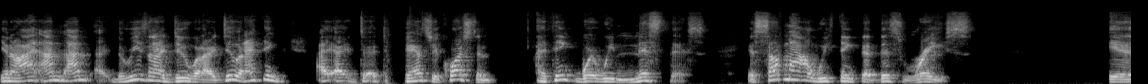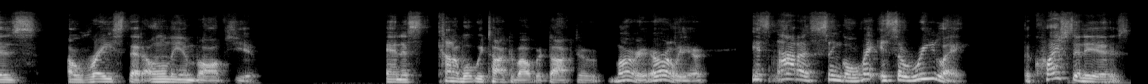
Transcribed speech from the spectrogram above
You know, I, am I'm, I'm the reason I do what I do, and I think I, I to, to answer your question, I think where we miss this is somehow we think that this race is a race that only involves you. And it's kind of what we talked about with Dr. Murray earlier. It's not a single race, it's a relay. The question is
